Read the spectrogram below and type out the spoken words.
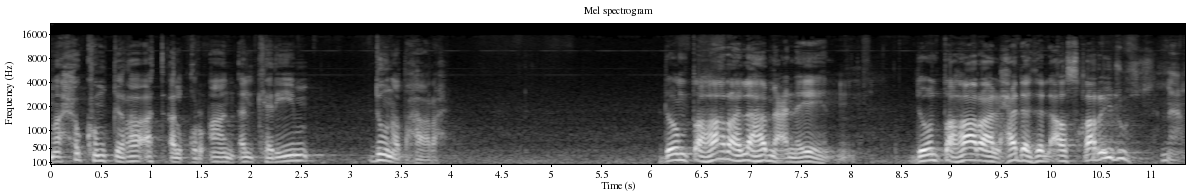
ما حكم قراءة القرآن الكريم دون طهارة؟ دون طهارة لها معنيين. دون طهارة الحدث الأصغر يجوز. نعم.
